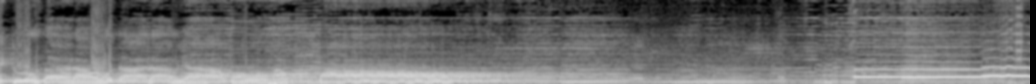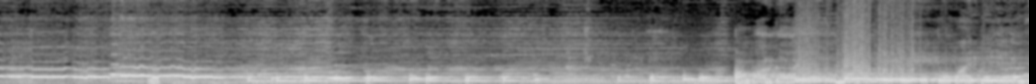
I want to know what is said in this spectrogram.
একটু দাঁড়াও দাঁড়াও ইয়া তোমায় দেখব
